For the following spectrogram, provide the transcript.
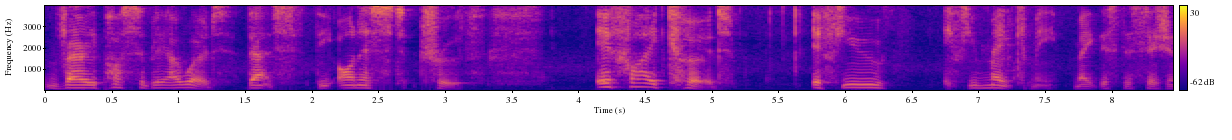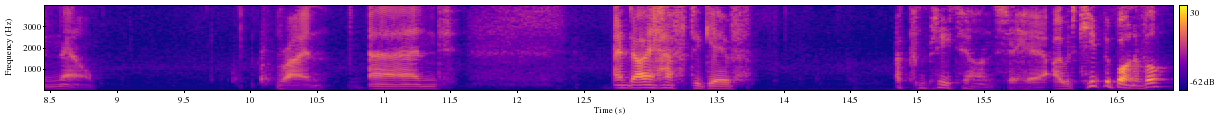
Very possibly I would. That's the honest truth. If I could, if you if you make me make this decision now, Brian, and and I have to give a complete answer here. I would keep the Bonneville.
